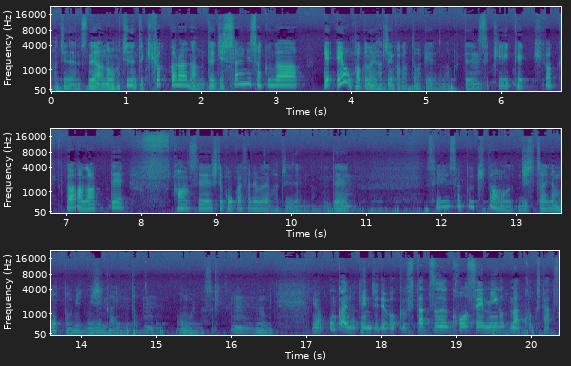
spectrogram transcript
8年ですね。あの8年って企画からなんで実際に作画絵絵を描くのに8年かかったわけではなくて、うん、企画が上がって完成して公開されるまでが8年なので、うん、制作期間は実際にはもっと短いと思います、うん、うん。いや今回の展示で僕2つ構成見事、まあ、2つ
